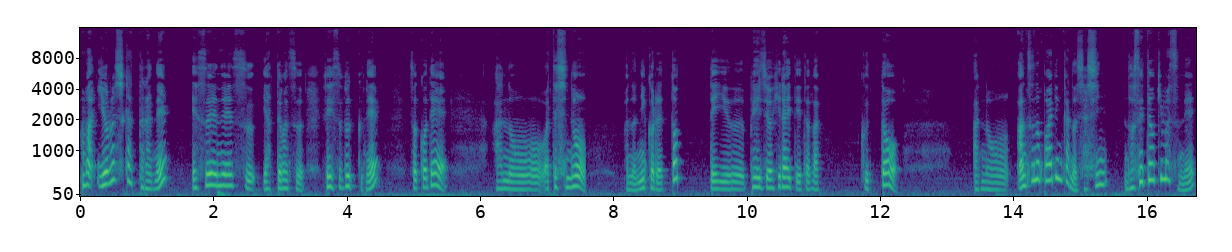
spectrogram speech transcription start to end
まあよろしかったらね SNS やってます。Facebook ね。そこであの私のあのニコレットっていうページを開いていただくとあのアンズのパーリンカの写真載せておきますね。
